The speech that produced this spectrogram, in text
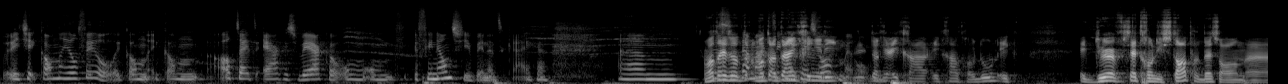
weet je, ik kan heel veel. Ik kan, ik kan altijd ergens werken om, om financiën binnen te krijgen. Um, wat dus dat, want uiteindelijk ging je die, dacht je, ik ga, ik ga het gewoon doen. Ik, ik durf, zet gewoon die stap, wat best wel een, uh,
